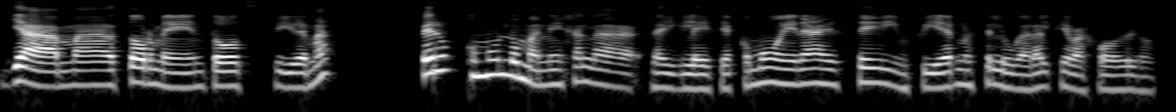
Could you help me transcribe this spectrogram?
llamas, tormentos y demás. Pero, ¿cómo lo maneja la, la iglesia? ¿Cómo era este infierno, este lugar al que bajó Dios?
